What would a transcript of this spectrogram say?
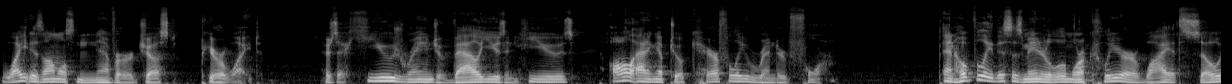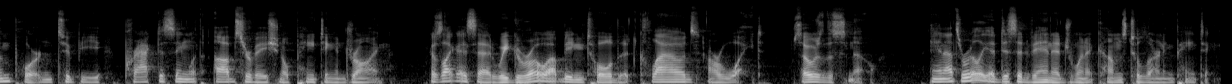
white is almost never just pure white. There's a huge range of values and hues, all adding up to a carefully rendered form. And hopefully, this has made it a little more clear why it's so important to be practicing with observational painting and drawing. Because, like I said, we grow up being told that clouds are white, so is the snow. And that's really a disadvantage when it comes to learning painting.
